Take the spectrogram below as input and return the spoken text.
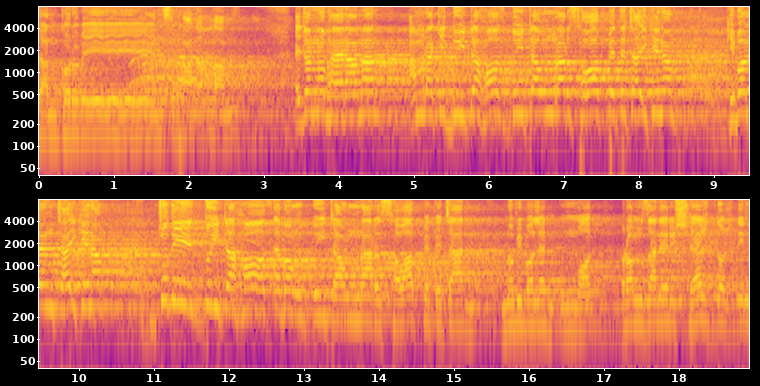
দান করবেন। সুবহানাল্লাহ। এজন্য ভাইরা আমার, আমরা কি দুইটা হজ, দুইটা উমরার সবাব পেতে চাই কিনা? কি বলেন, চাই কিনা? যদি দুইটা হজ এবং দুইটা উমরার সবাব পেতে চান, নবী বলেন, উম্মত, রমজানের শেষ দশ দিন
